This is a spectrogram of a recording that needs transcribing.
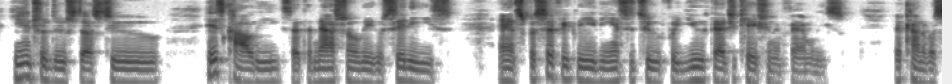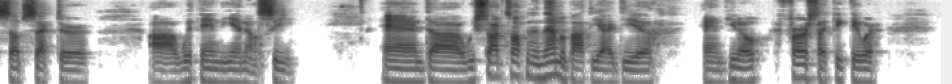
He introduced us to his colleagues at the National League of Cities and specifically the Institute for Youth Education and Families. They're kind of a subsector uh, within the NLC. And uh, we started talking to them about the idea. And, you know, first, I think they were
